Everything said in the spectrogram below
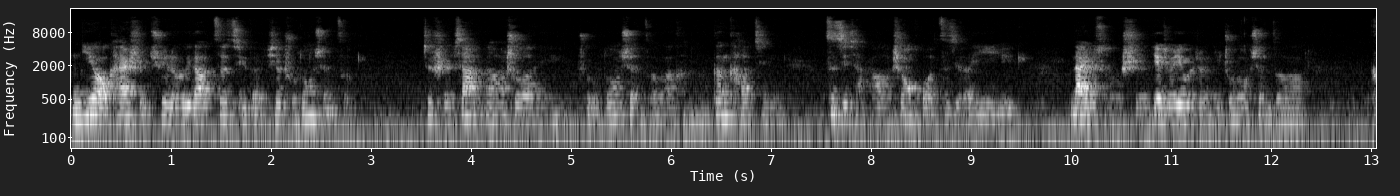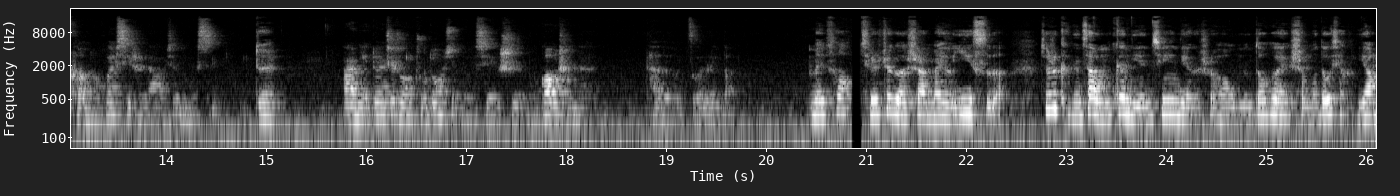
你有开始去留意到自己的一些主动选择，就是像你刚刚说，你主动选择了可能更靠近自己想要的生活、自己的意义，那与此同时，也就意味着你主动选择了可能会牺牲掉一些东西。对，而你对这种主动选择其实是能够承担它的责任的。没错，其实这个事儿蛮有意思的，就是可能在我们更年轻一点的时候，我们都会什么都想要，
